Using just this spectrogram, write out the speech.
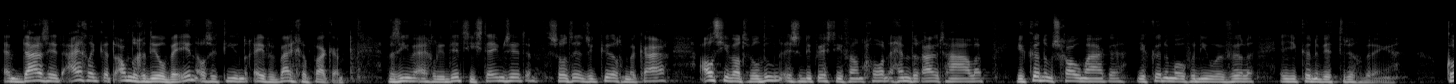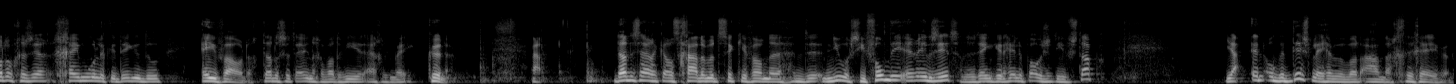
En daar zit eigenlijk het andere deel bij in. Als ik die er nog even bij ga pakken, dan zien we eigenlijk dit systeem zitten. Zo zitten ze keurig in elkaar. Als je wat wil doen, is het de kwestie van gewoon hem eruit halen. Je kunt hem schoonmaken, je kunt hem overnieuw vullen en je kunt hem weer terugbrengen. Kortom gezegd, geen moeilijke dingen doen, eenvoudig. Dat is het enige wat we hier eigenlijk mee kunnen. Nou, dat is eigenlijk als het gaat om het stukje van de, de nieuwe sifon die erin zit. Dat is denk ik een hele positieve stap. Ja, en ook het display hebben we wat aandacht gegeven.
